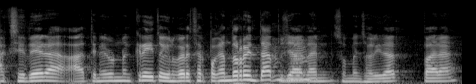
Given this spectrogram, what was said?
acceder a, a tener un crédito y en lugar de estar pagando renta, pues ya dan su mensualidad para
